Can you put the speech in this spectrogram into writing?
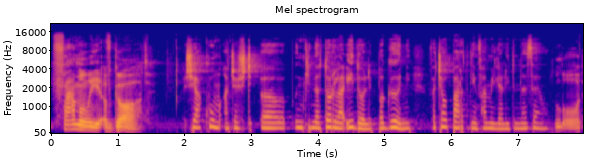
family of God. Și acum acești uh, închinători la idoli, păgâni, făceau parte din familia lui Dumnezeu. Lord,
